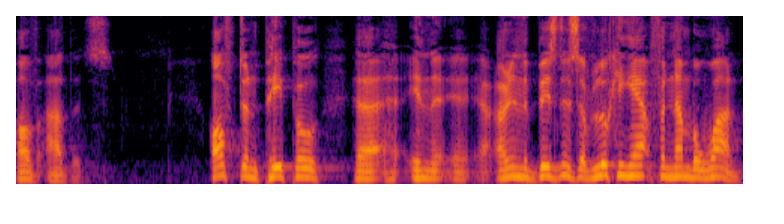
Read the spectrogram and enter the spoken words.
of others. Often people uh, in the, uh, are in the business of looking out for number one.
